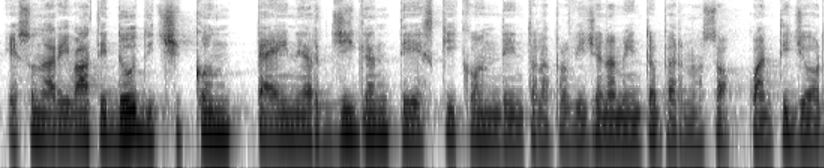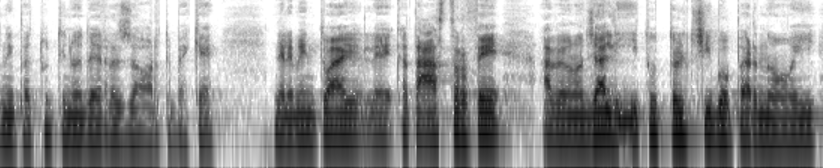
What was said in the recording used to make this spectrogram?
e sono arrivati 12 container giganteschi con dentro l'approvvigionamento per non so quanti giorni per tutti noi del resort perché nell'eventuale catastrofe avevano già lì tutto il cibo per noi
